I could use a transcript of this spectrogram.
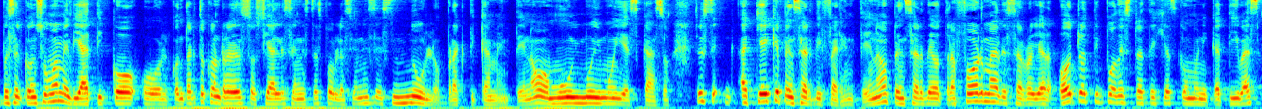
pues el consumo mediático o el contacto con redes sociales en estas poblaciones es nulo prácticamente, ¿no? Muy, muy, muy escaso. Entonces, aquí hay que pensar diferente, ¿no? Pensar de otra forma, desarrollar otro tipo de estrategias comunicativas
